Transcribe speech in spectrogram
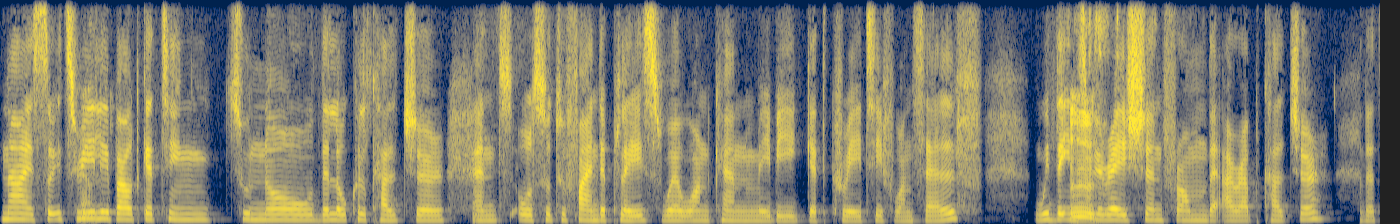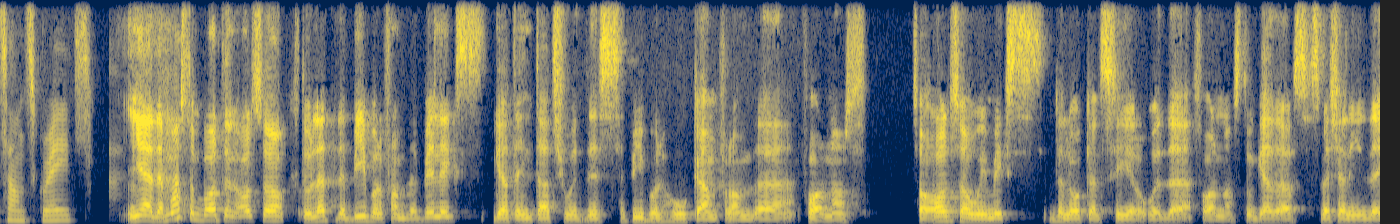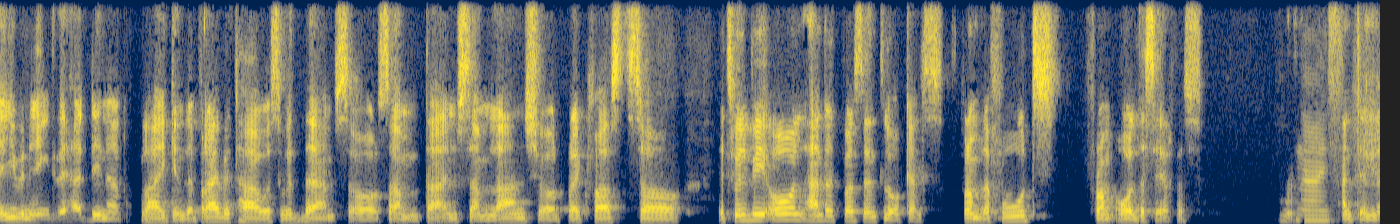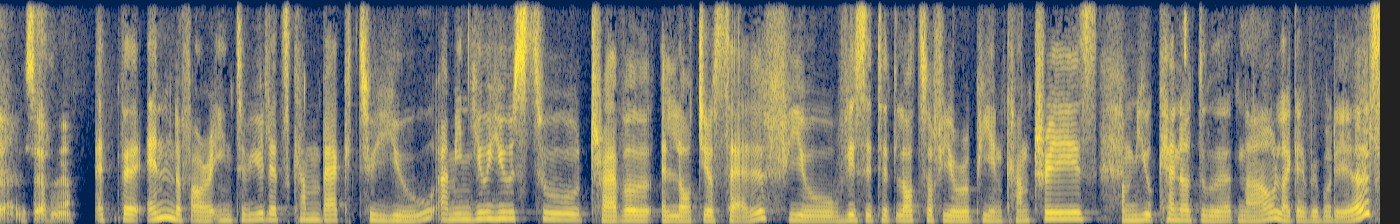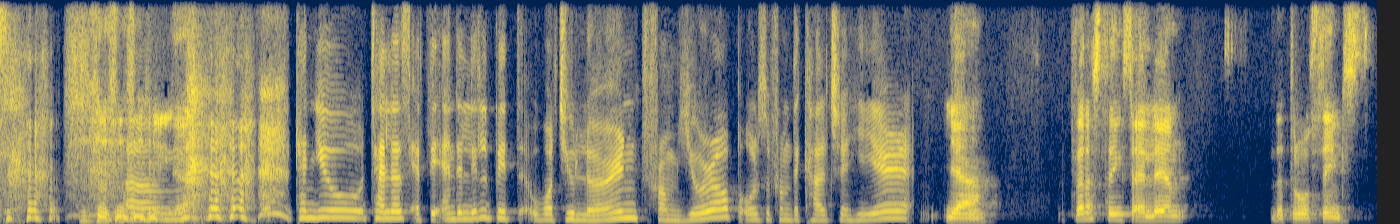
Nice. So it's really about getting to know the local culture and also to find a place where one can maybe get creative oneself with the mm. inspiration from the Arab culture. That sounds great. yeah the most important also to let the people from the village get in touch with these people who come from the foreigners so also we mix the locals here with the foreigners together especially in the evening. They had dinner like in the private house with them so sometimes some lunch or breakfast. So it will be all 100% locals from the foods from all the service Nice. until uh, the service yeah. At the end of our interview, let's come back to you. I mean, you used to travel a lot yourself. You visited lots of European countries. Um, you cannot do that now, like everybody else. Um, can you tell us at the end a little bit what you learned from Europe, also from the culture here? Yeah. First things I learned the true things.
